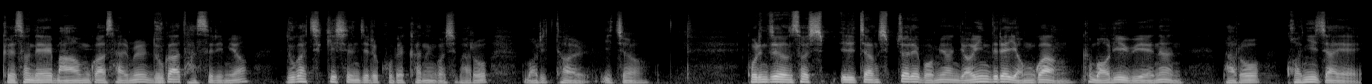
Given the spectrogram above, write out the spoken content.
그래서 내 마음과 삶을 누가 다스리며 누가 지키시는지를 고백하는 것이 바로 머리털이죠. 고린도전서 1장 10절에 보면 여인들의 영광 그 머리 위에는 바로 권위자의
